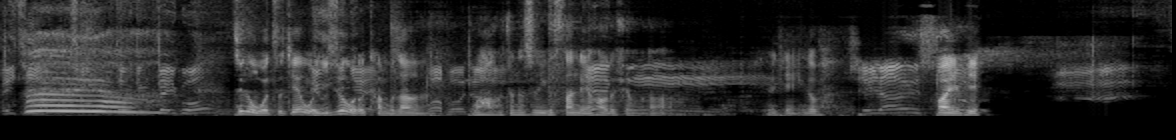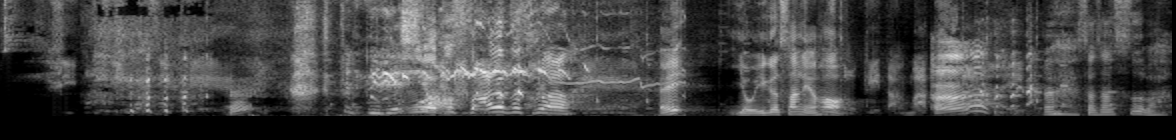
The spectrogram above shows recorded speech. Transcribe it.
哎呀，这个我直接我一个我都看不上啊！哇，我真的是一个三连号都选不到，先点一个吧，换一批。你别笑！哇，这啥呀？这是？哎，有一个三连号。哎，三三四吧。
